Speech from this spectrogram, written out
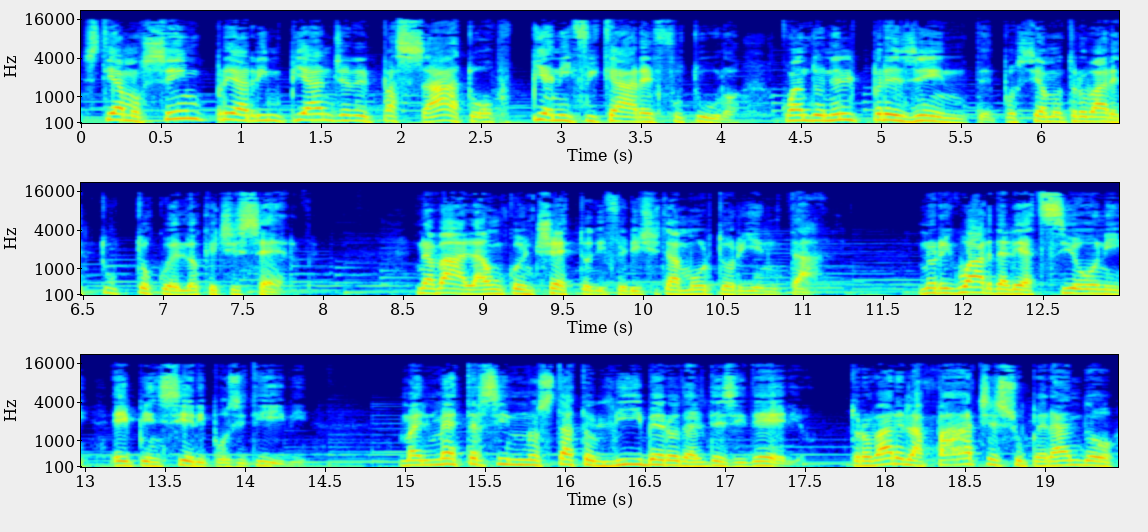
Stiamo sempre a rimpiangere il passato o pianificare il futuro, quando nel presente possiamo trovare tutto quello che ci serve. Naval ha un concetto di felicità molto orientale. Non riguarda le azioni e i pensieri positivi, ma il mettersi in uno stato libero dal desiderio, trovare la pace superando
